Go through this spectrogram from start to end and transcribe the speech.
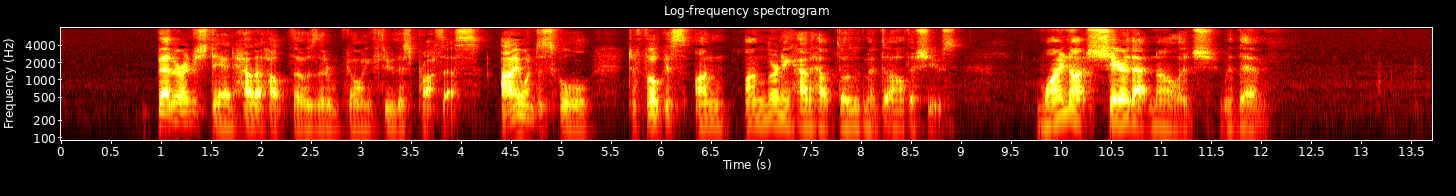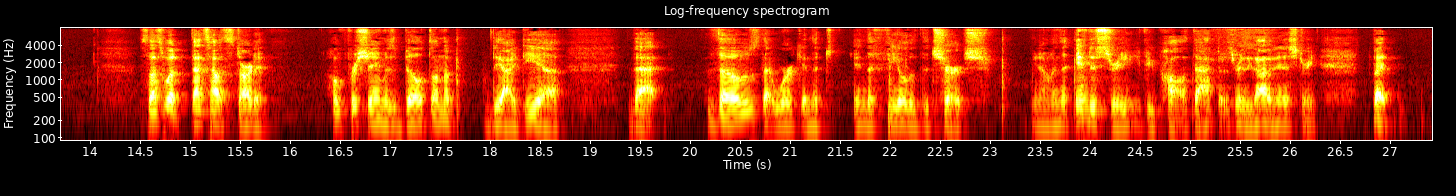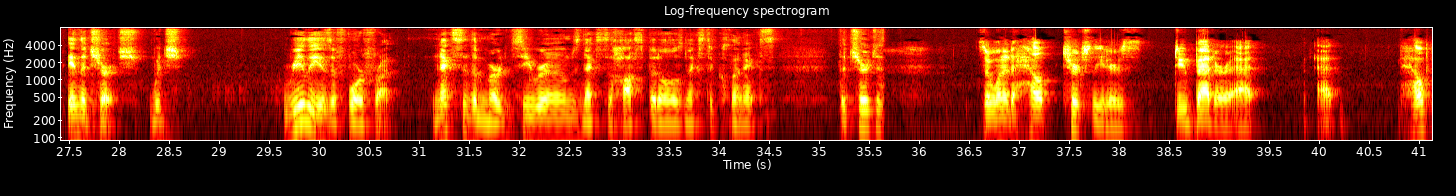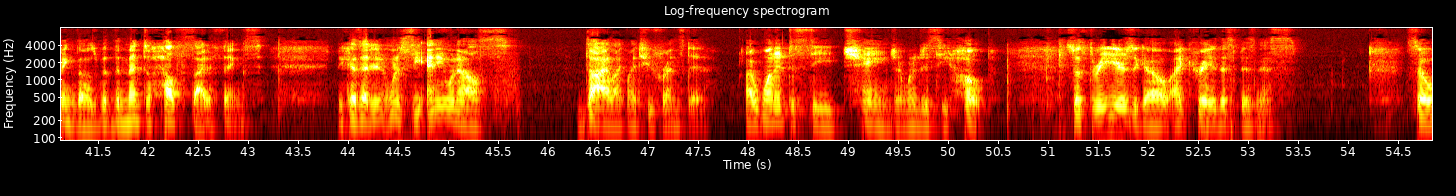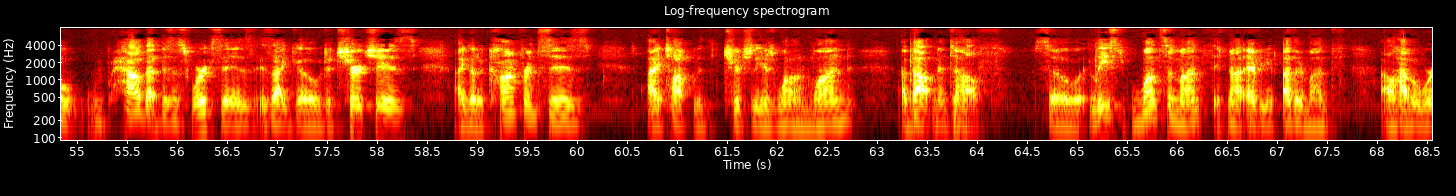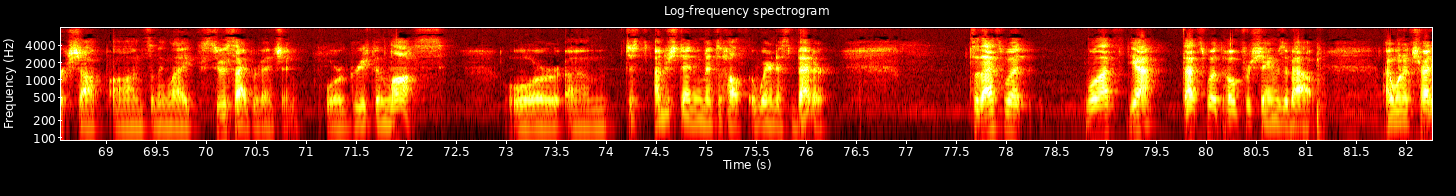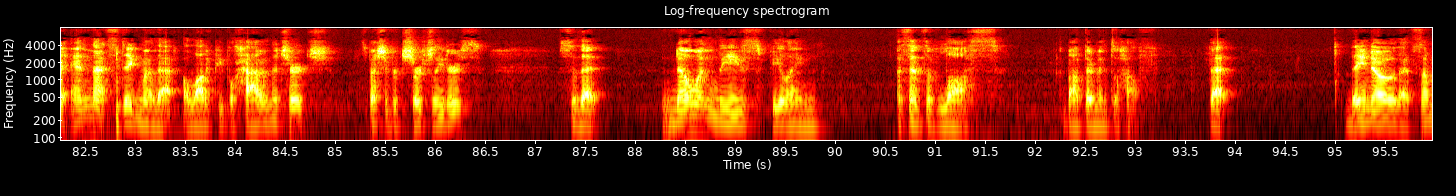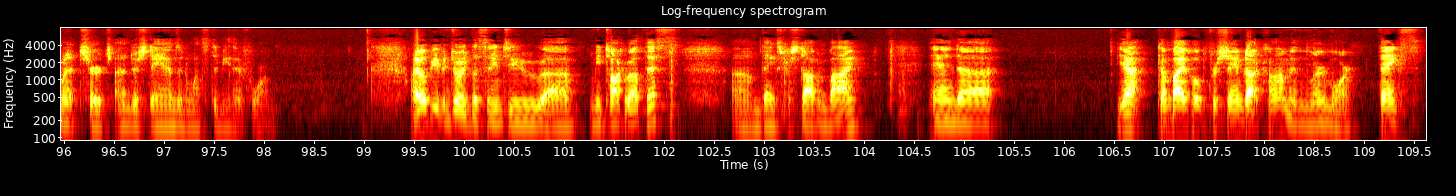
better understand how to help those that are going through this process. I went to school to focus on, on learning how to help those with mental health issues. Why not share that knowledge with them? So that's what that's how it started. Hope for Shame is built on the the idea that those that work in the in the field of the church you know, in the industry, if you call it that, but it's really not an industry, but in the church, which really is a forefront. Next to the emergency rooms, next to hospitals, next to clinics, the church is. So I wanted to help church leaders do better at at helping those with the mental health side of things, because I didn't want to see anyone else die like my two friends did. I wanted to see change. I wanted to see hope. So three years ago, I created this business. So how that business works is, is I go to churches, I go to conferences, I talk with church leaders one on one about mental health. So at least once a month, if not every other month, I'll have a workshop on something like suicide prevention or grief and loss or um, just understanding mental health awareness better. So that's what, well, that's, yeah, that's what Hope for Shame is about. I want to try to end that stigma that a lot of people have in the church, especially for church leaders, so that no one leaves feeling a sense of loss about their mental health. That they know that someone at church understands and wants to be there for them. I hope you've enjoyed listening to uh, me talk about this. Um, thanks for stopping by. And uh, yeah, come by hopeforshame.com and learn more. Thanks.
